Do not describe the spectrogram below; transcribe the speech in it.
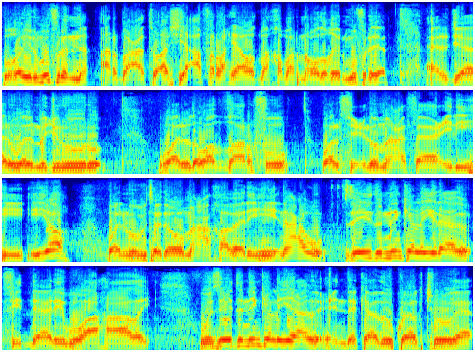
Wahayru mufradna arbacatu ashyaa afar waxyaabood baa khabar noqdo hayr mufrada. Aljaaru waalmajruuru waaldarfu waalficlu maca faacilihi iyo waalmubtada'u maca khabarihi. Naxwu zaydun ninka la yidhaahdo fi daari buu ahaaday. Wazaydun ninka la yidhaahdo cindaka aduu ku ag joogaa.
